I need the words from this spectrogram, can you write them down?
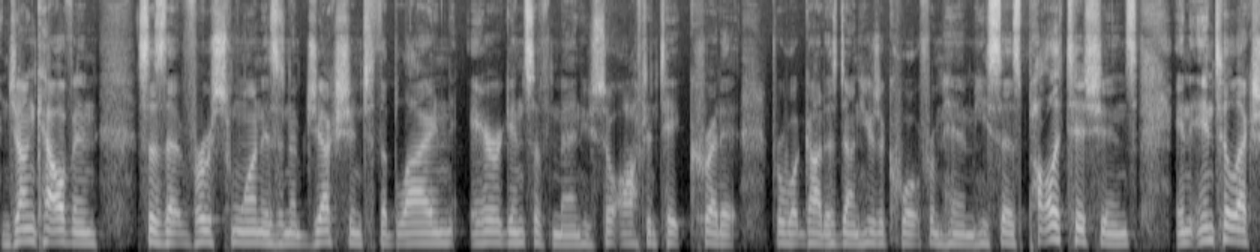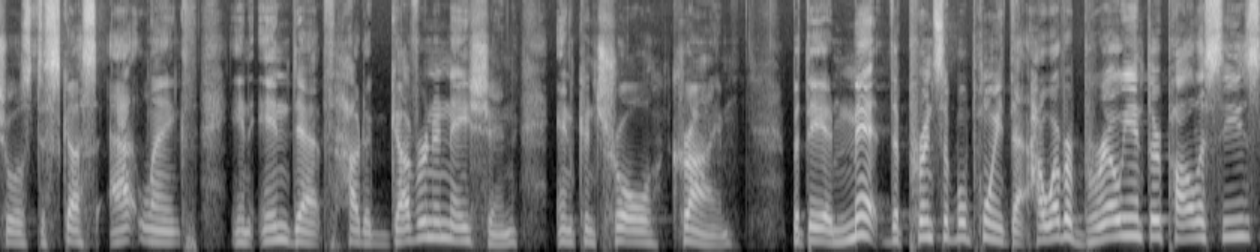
And John Calvin says that verse 1 is an objection to the blind arrogance of men who so often take credit for what God has done. Here's a quote from him. He says, Politicians and intellectuals discuss at length and in depth how to govern a nation and control crime but they admit the principal point that however brilliant their policies,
